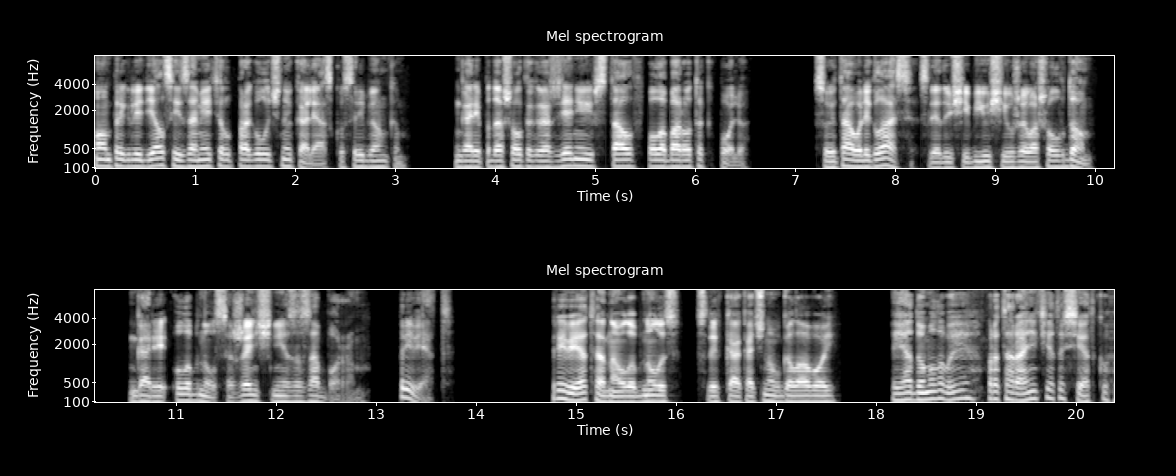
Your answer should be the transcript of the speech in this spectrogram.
Он пригляделся и заметил прогулочную коляску с ребенком. Гарри подошел к ограждению и встал в полоборота к полю. Суета улеглась, следующий бьющий уже вошел в дом. Гарри улыбнулся женщине за забором. «Привет». «Привет», — она улыбнулась, слегка качнув головой. «Я думала, вы протараните эту сетку».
